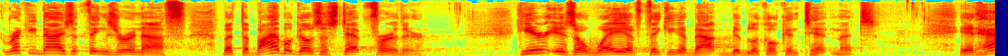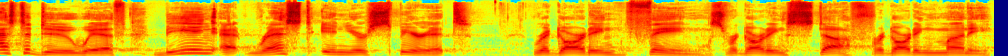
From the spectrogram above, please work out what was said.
recognize that things are enough. But the Bible goes a step further. Here is a way of thinking about biblical contentment. It has to do with being at rest in your spirit regarding things, regarding stuff, regarding money,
